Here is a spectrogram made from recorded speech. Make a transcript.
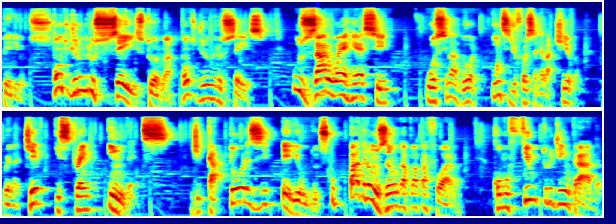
períodos. Ponto de número 6, turma. Ponto de número 6. Usar o RSI, o oscilador, índice de força relativa, Relative Strength Index, de 14 períodos, o padrãozão da plataforma como filtro de entrada.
